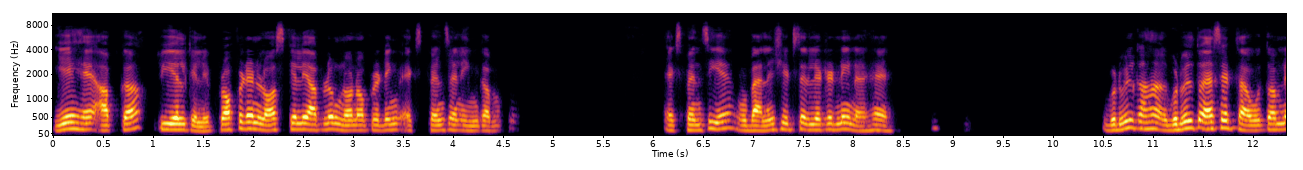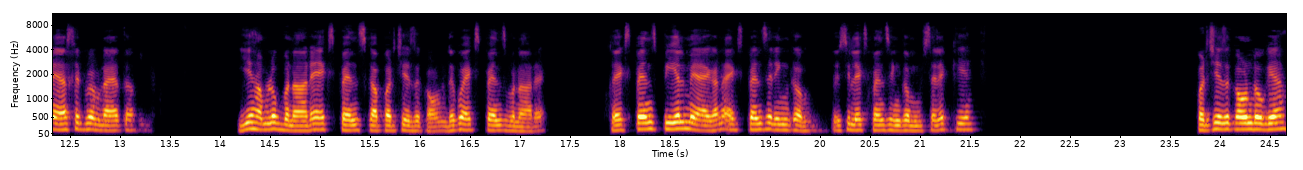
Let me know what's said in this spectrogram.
ये है आपका पीएल के लिए। प्रॉफिट एंड लॉस के लिए आप लोग non operating expense and income expense ही, वो बैलेंस शीट से रिलेटेड नहीं ना है। गुडविल कहाँ? गुडविल तो एसेट था, वो तो हमने एसेट में बनाया था। ये हम लोग बना रहे हैं एक्सपेंस का परचेज अकाउंट देखो एक्सपेंस बना रहे तो एक्सपेंस पीएल में आएगा ना एक्सपेंस एंड इनकम तो इसीलिए एक्सपेंस इनकम सेलेक्ट किए परचेज अकाउंट हो गया।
